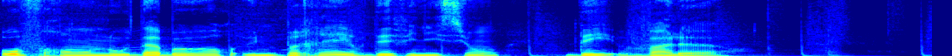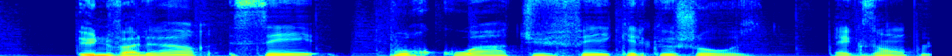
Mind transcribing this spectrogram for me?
offrons-nous d'abord une brève définition des valeurs. Une valeur, c'est pourquoi tu fais quelque chose. Exemple,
